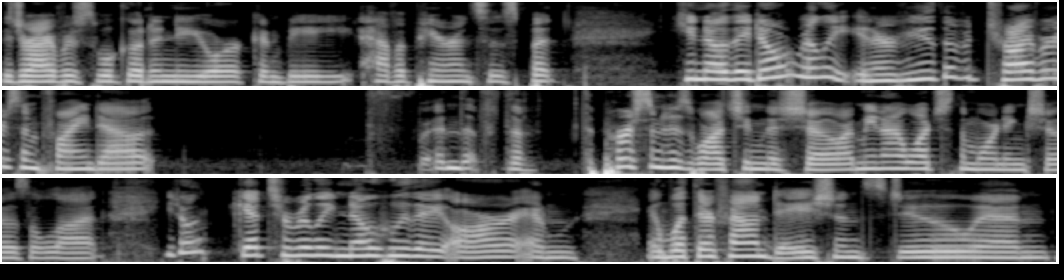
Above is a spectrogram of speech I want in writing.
the drivers will go to New York and be have appearances, but you know they don't really interview the drivers and find out. And the, the the person who's watching the show, I mean, I watch the morning shows a lot. You don't get to really know who they are and and what their foundations do, and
